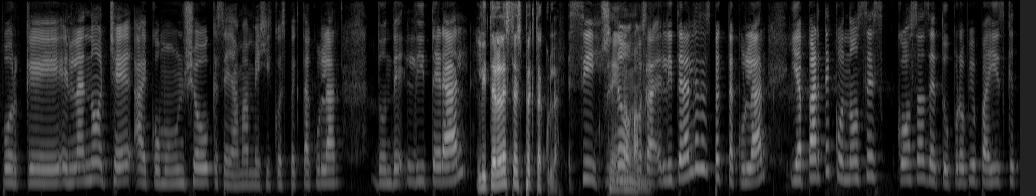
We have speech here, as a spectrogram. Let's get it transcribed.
porque en la noche hay como un show que se llama México Espectacular, donde literal, Literal está espectacular. sí, Sí, no no, o sea, literal es espectacular y aparte conoces cosas de tu propio país que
